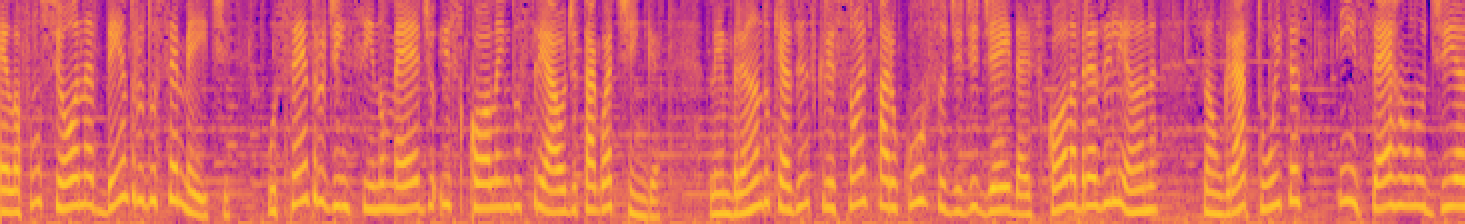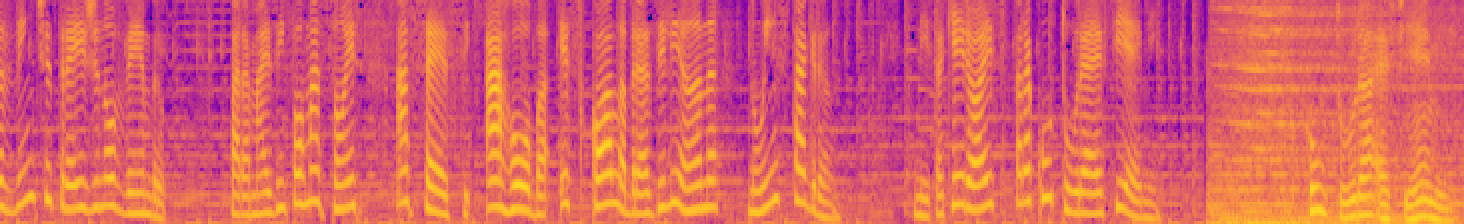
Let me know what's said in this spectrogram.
Ela funciona dentro do CEMEITE, o Centro de Ensino Médio Escola Industrial de Taguatinga. Lembrando que as inscrições para o curso de DJ da Escola Brasiliana são gratuitas e encerram no dia 23 de novembro. Para mais informações, acesse arroba Escola Brasiliana no Instagram. Nita Queiroz para Cultura FM. Cultura FM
